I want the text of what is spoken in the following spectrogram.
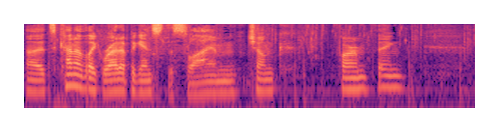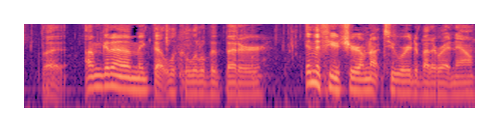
Uh, it's kind of like right up against the slime chunk farm thing. But I'm gonna make that look a little bit better in the future. I'm not too worried about it right now.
